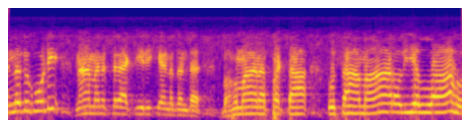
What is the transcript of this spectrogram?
എന്നതുകൂടി നാം മനസ്സിലാക്കിയിരിക്കേണ്ടതുണ്ട്. ബഹുമാനപ്പെട്ട ഉസാമ റളിയല്ലാഹു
